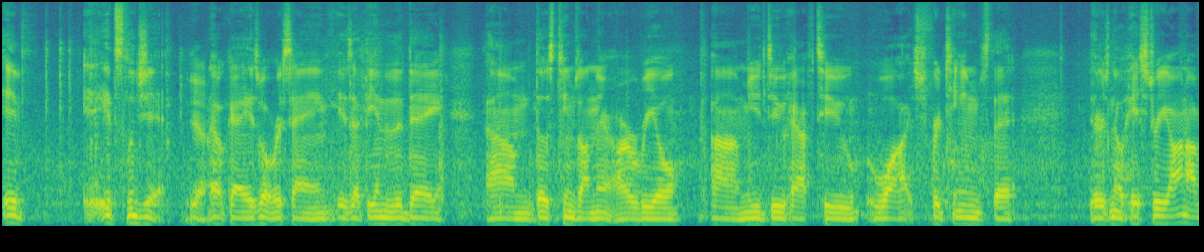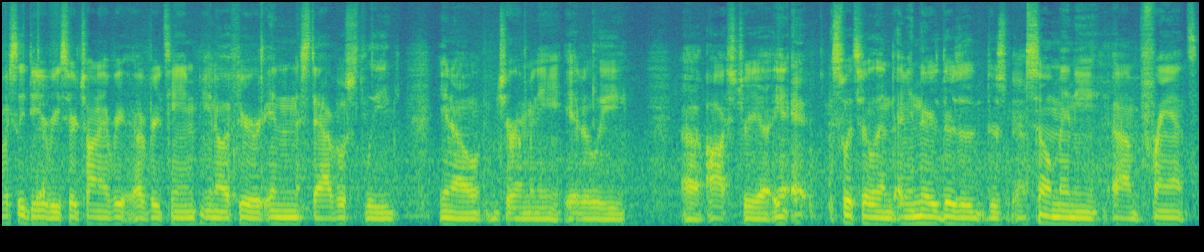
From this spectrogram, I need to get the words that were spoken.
if it's legit, Yeah. okay, is what we're saying. Is at the end of the day, um, those teams on there are real. Um, you do have to watch for teams that there's no history on. Obviously, do your research on every every team. You know, if you're in an established league, you know Germany, Italy. Uh, Austria, yeah, eh, Switzerland. I mean, there's there's a there's Yeah. so many. Um, France,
